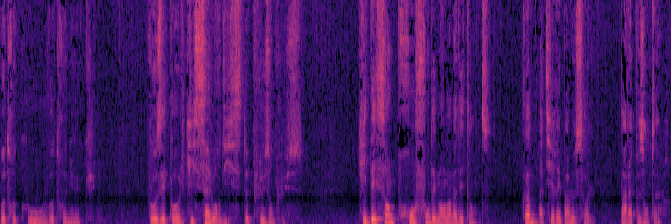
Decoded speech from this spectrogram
Votre cou, votre nuque, vos épaules qui s'alourdissent de plus en plus, qui descendent profondément dans la détente, comme attirées par le sol par la pesanteur.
